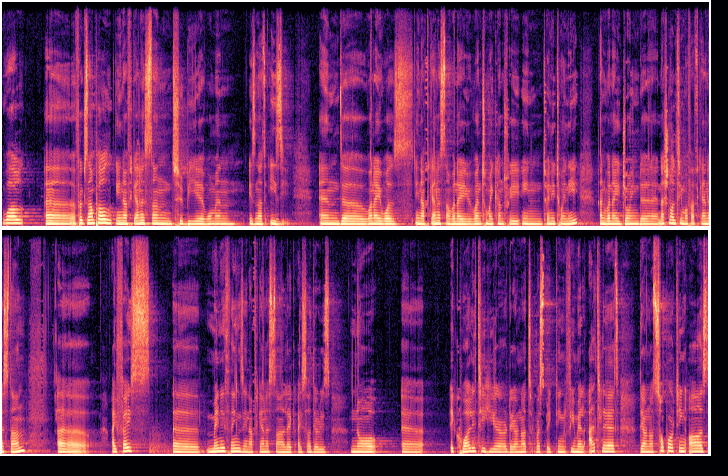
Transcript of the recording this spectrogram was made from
Well, uh, for example, in Afghanistan, to be a woman is not easy. And uh, when I was in Afghanistan, when I went to my country in 2020, and when I joined the national team of Afghanistan, uh, I faced uh, many things in Afghanistan. Like I saw there is no uh, equality here. They are not respecting female athletes. They are not supporting us.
